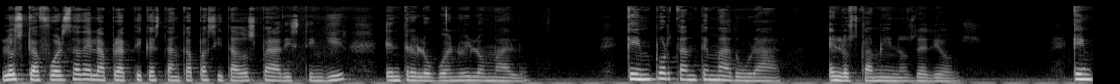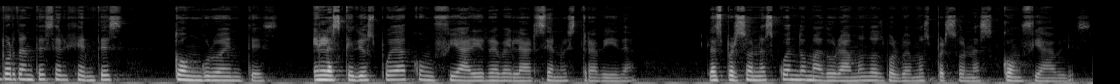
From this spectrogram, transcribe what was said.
los que a fuerza de la práctica están capacitados para distinguir entre lo bueno y lo malo. Qué importante madurar en los caminos de Dios. Qué importante ser gentes congruentes en las que Dios pueda confiar y revelarse a nuestra vida. Las personas cuando maduramos nos volvemos personas confiables,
